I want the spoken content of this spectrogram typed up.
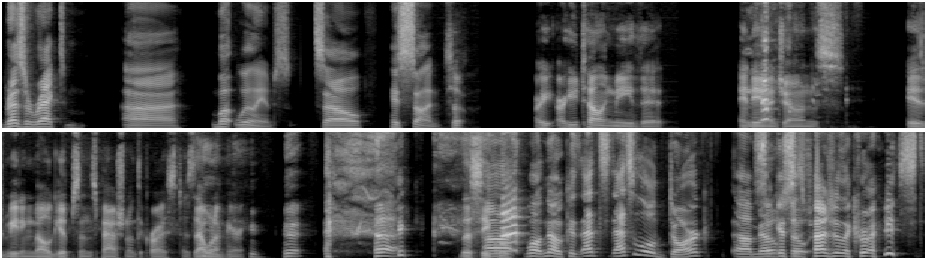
resurrect uh Mutt Williams. So his son. So, are you, are you telling me that Indiana Jones is meeting Mel Gibson's Passion of the Christ? Is that what I'm hearing? The sequel. Uh, well, no, because that's that's a little dark. Uh, Mel So- Gibson's so- Passion of the Christ.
